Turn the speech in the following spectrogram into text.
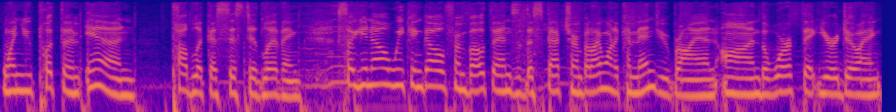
when you put them in public assisted living. So, you know, we can go from both ends of the spectrum, but I want to commend you, Brian, on the work that you're doing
